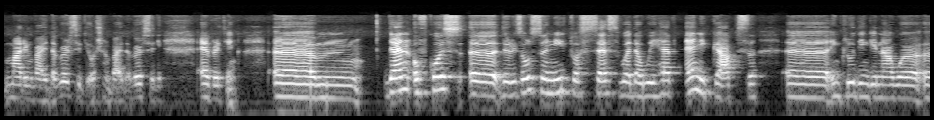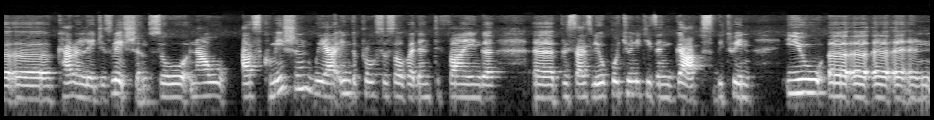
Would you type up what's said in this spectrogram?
marine biodiversity, ocean biodiversity, everything. Um, then, of course, uh, there is also a need to assess whether we have any gaps uh, uh, including in our uh, uh, current legislation. So now, as Commission, we are in the process of identifying Uh, precisely opportunities and gaps between EU uh, uh, uh,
